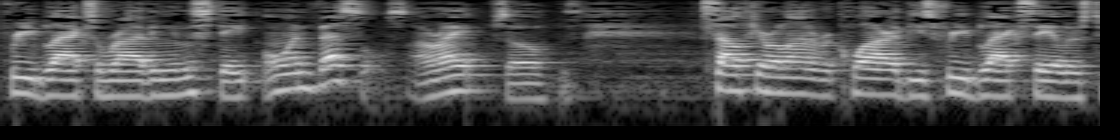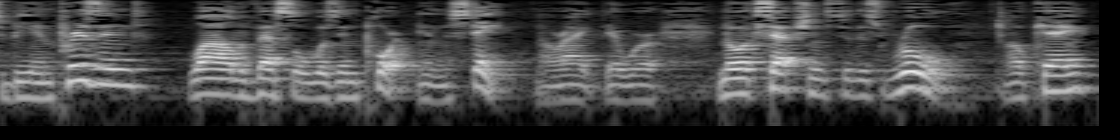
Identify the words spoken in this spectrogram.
free blacks arriving in the state on vessels. All right. So South Carolina required these free black sailors to be imprisoned while the vessel was in port in the state. All right. There were no exceptions to this rule. Okay.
